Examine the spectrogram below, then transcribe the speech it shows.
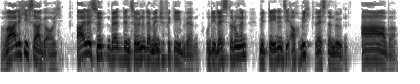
Wahrlich, ich sage euch, alle Sünden werden den Söhnen der Menschen vergeben werden und die Lästerungen, mit denen sie auch mich lästern mögen. Aber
